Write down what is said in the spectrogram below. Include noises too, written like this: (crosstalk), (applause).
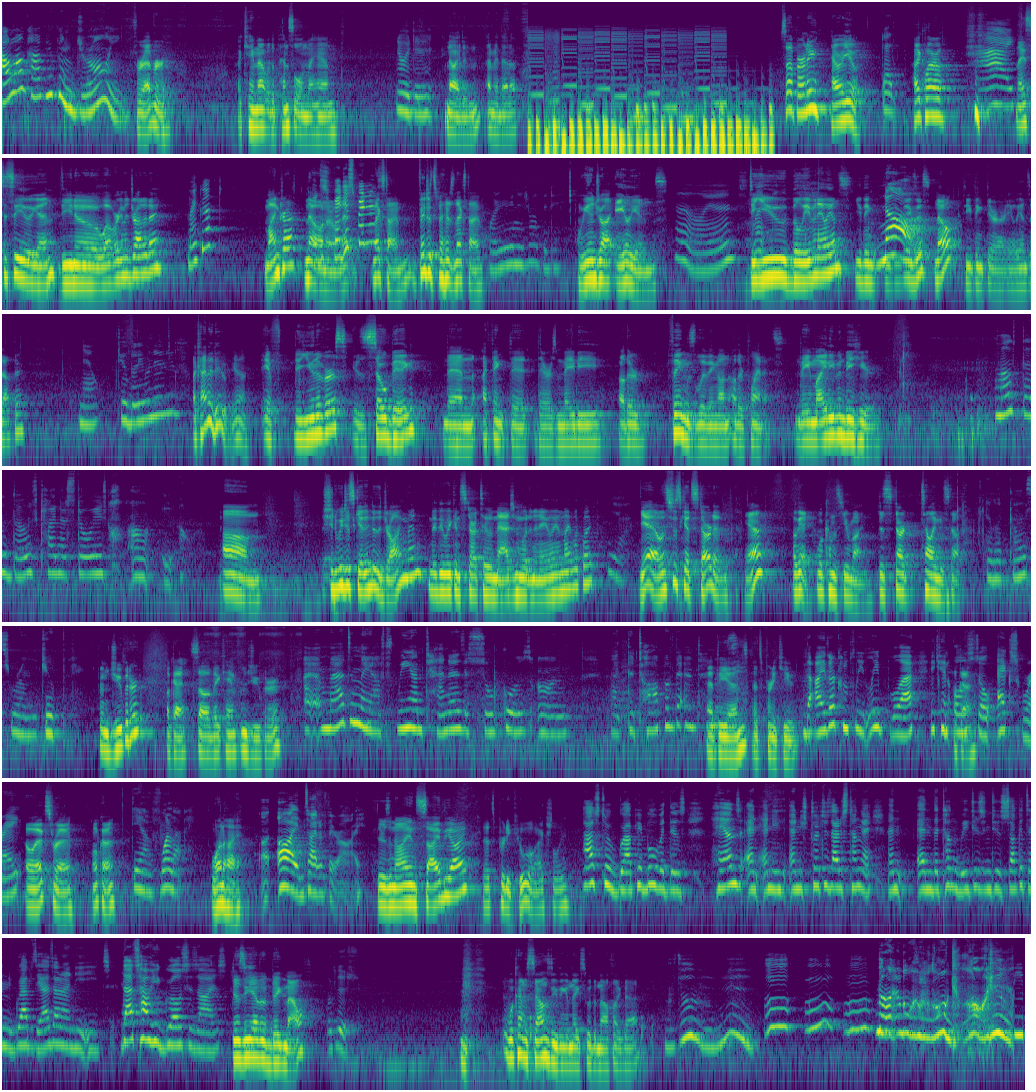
How long have you been drawing? Forever. I came out with a pencil in my hand. No, I didn't. No, I didn't. I made that up. What's up, Ernie? How are you? Good. Hi, Clara. Hi. (laughs) Nice to see you again. Do you know what we're gonna draw today? Minecraft? Minecraft? No, Fidget- no. fidget ne- spinners? Next time. Fidget spinners next time. What are you gonna draw today? We're gonna draw aliens. Do you believe in aliens? You think, you No. think they exist? No? Do you think there are aliens out there? No. Do you believe in aliens? I kind of do, yeah. If the universe is so big, then I think that there's maybe other things living on other planets. They might even be here. Most of those kind of stories aren't real. Um, should we just get into the drawing then? Maybe we can start to imagine what an alien might look like? Yeah. Let's just get started. Yeah? Okay, what comes to your mind? Just start telling me stuff. And it comes from Jupiter. From Jupiter? Okay, so they came from Jupiter. I imagine they have three antennas, the circles on like the top of the antenna. At the end, that's pretty cute. The eyes are completely black. It can Okay. also X-ray. Oh, X-ray. Okay, They have one eye. one eye. An eye inside of their eye. There's an eye inside the eye. That's pretty cool, actually. has to grab people with his hands and, and, he, and he stretches out his tongue and, and, and the tongue reaches into his sockets and he grabs the eyes out and he eats it. That's how he grows his eyes. Does he have a big mouth? Like this. (laughs) What kind of sounds do you think it makes with a mouth like that? (laughs)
